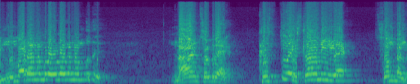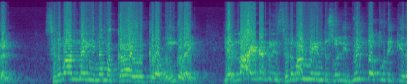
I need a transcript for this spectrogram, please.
இன்னுமாடா நம்மள உலகம் நம்புது? நான் சொல்றேன் கிறிஸ்துவ இஸ்லாமிய சொந்தங்கள் சிறுபான்மை இன மக்களா இருக்கிற உங்களை எல்லா இடங்களையும் சிறுபான்மை என்று சொல்லி வீழ்த்த துடிக்கிற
